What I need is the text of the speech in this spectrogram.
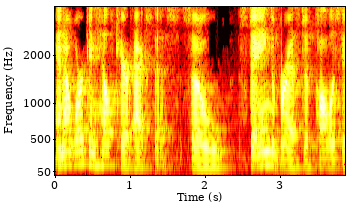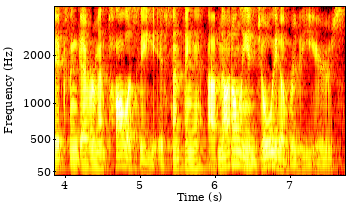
and I work in healthcare access, so staying abreast of politics and government policy is something I've not only enjoyed over the years,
